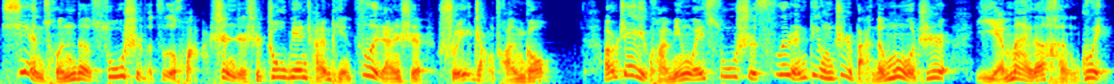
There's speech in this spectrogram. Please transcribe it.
现存的苏轼的字画，甚至是周边产品，自然是水涨船高。而这一款名为苏轼私人定制版的墨汁也卖得很贵。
